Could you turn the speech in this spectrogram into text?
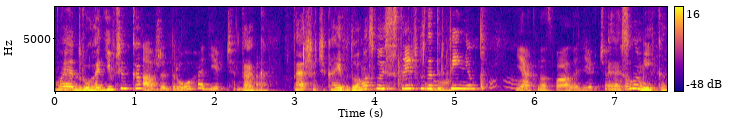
Моя друга дівчинка. А вже друга дівчинка. Так. Перша чекає вдома свою сестричку з нетерпінням. Як назвали дівчинку? Е, Соломійка.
